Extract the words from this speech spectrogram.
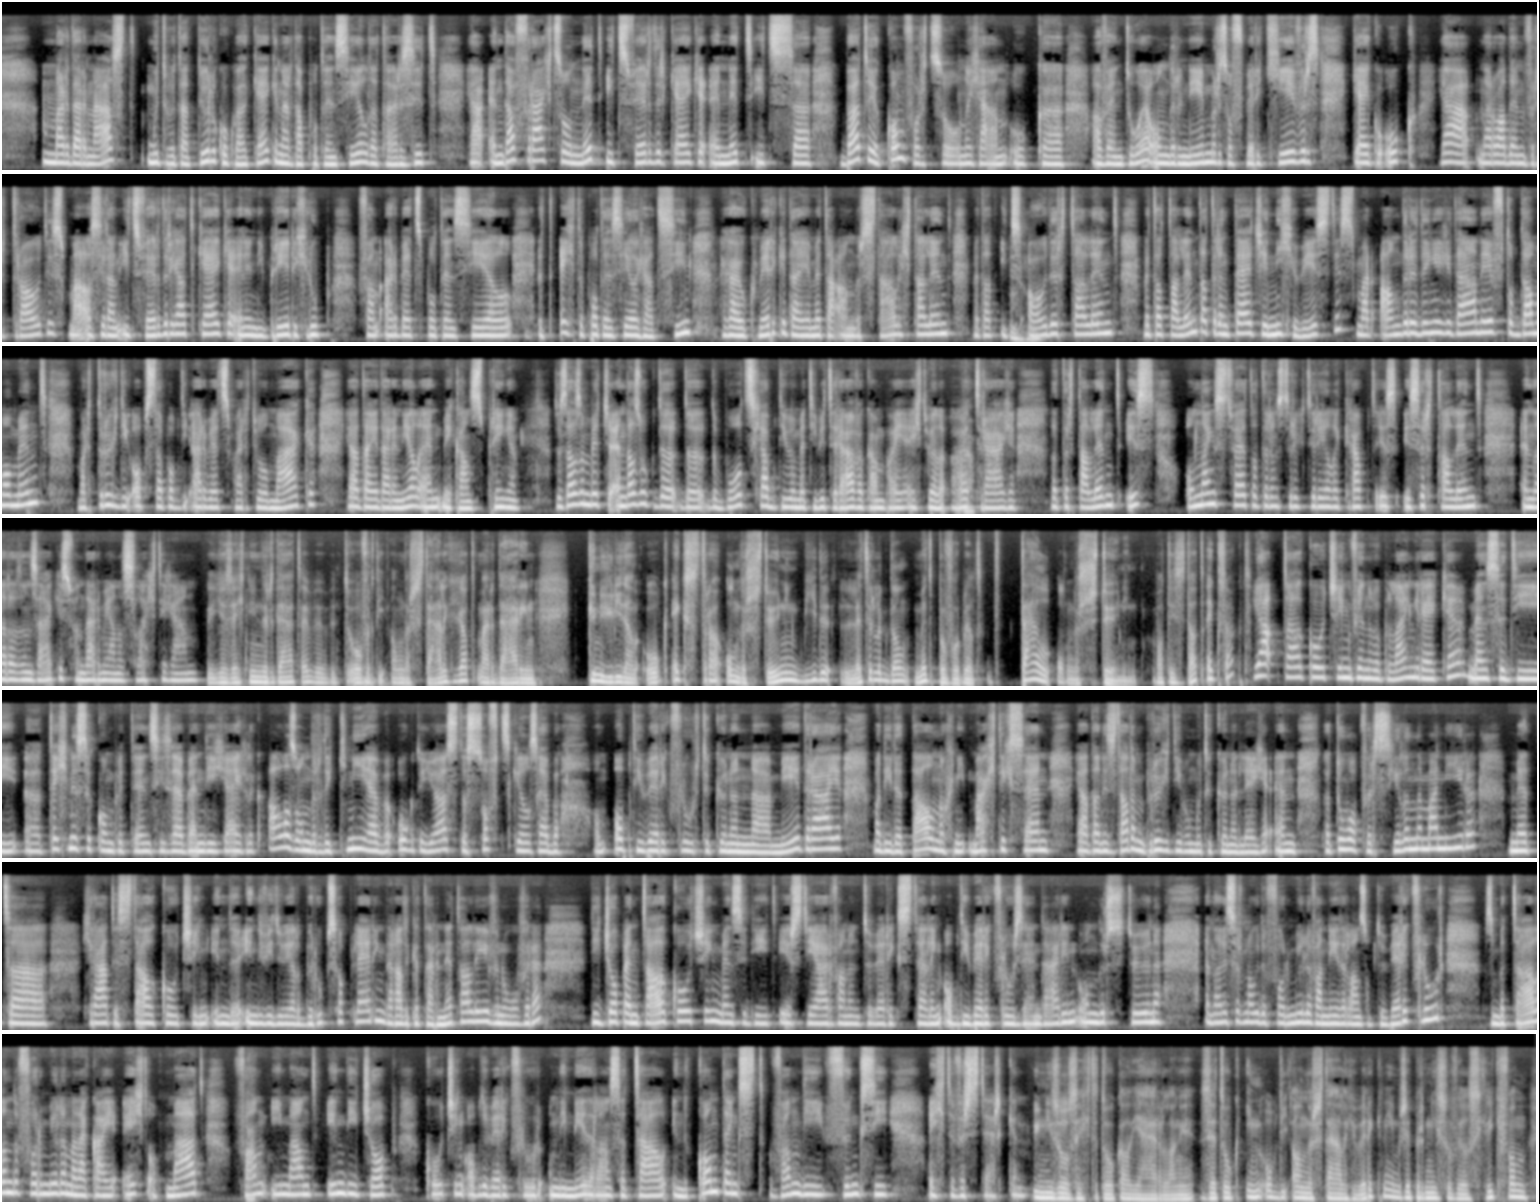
Maar daarnaast moeten we natuurlijk ook wel kijken naar dat potentieel dat daar zit. Ja, en dat vraagt zo net iets verder kijken en net iets uh, buiten je comfortzone gaan. Ook uh, af en toe, hè. ondernemers of werkgevers kijken ook ja, naar wat hen vertrouwd is. Maar als je dan iets verder gaat kijken en in die brede groep van arbeidspotentieel het echte potentieel gaat zien, dan ga je ook merken dat je met dat anderstalig talent, met dat iets mm -hmm. ouder talent, met dat talent dat er een tijdje niet geweest is, maar andere dingen gedaan heeft, op dat moment, maar terug die opstap op die arbeidsmarkt wil maken, ja, dat je daar een heel eind mee kan springen. Dus dat is een beetje, en dat is ook de, de, de boodschap die we met die Witte Raven-campagne echt willen uitdragen. Dat er talent is, ondanks het feit dat er een structurele krapte is, is er talent en dat het een zaak is van daarmee aan de slag te gaan. Je zegt inderdaad, hè, we hebben het over die anderstalige gehad, maar daarin kunnen jullie dan ook extra ondersteuning bieden, letterlijk dan met bijvoorbeeld taalondersteuning. Wat is dat exact? Ja, taalcoaching vinden we belangrijk. Hè? Mensen die uh, technische competenties hebben en die eigenlijk alles onder de knie hebben, ook de juiste soft skills hebben om op die werkvloer te kunnen uh, meedraaien, maar die de taal nog niet machtig zijn, ja, dan is dat een brug die we moeten kunnen leggen. En dat doen we op verschillende manieren. Met uh, gratis taalcoaching in de individuele beroepsopleiding. Daar had ik het daarnet al even over. Hè? Die job- en taalcoaching, mensen die het eerste jaar van hun tewerkstelling op die werkvloer zijn, daarin ondersteunen. En dan is er nog de formule van Nederlands op de werkvloer. Dat is een betalende formule, maar dan kan je echt op maat van iemand in die job coaching op de werkvloer om die Nederlandse taal in de context van die functie echt te versterken. Unizo zegt het ook al jarenlang. Zet ook in op die anderstalige werknemers. Je hebt er niet zoveel schrik van.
